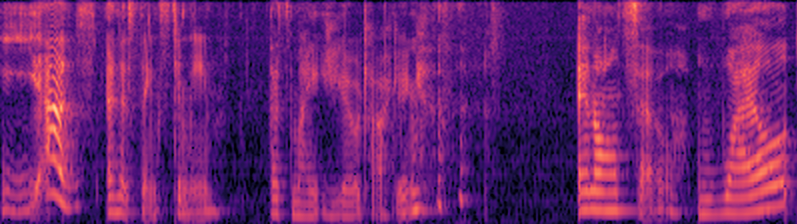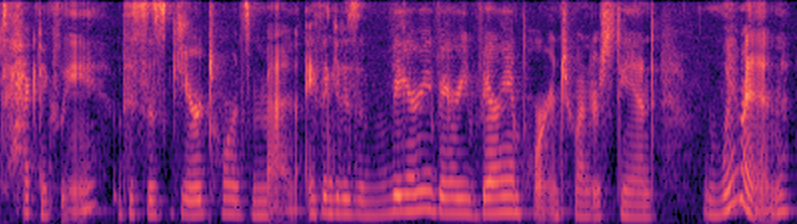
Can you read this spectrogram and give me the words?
yes. And it's thanks to me. That's my ego talking. and also, while technically this is geared towards men, I think it is very, very, very important to understand women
